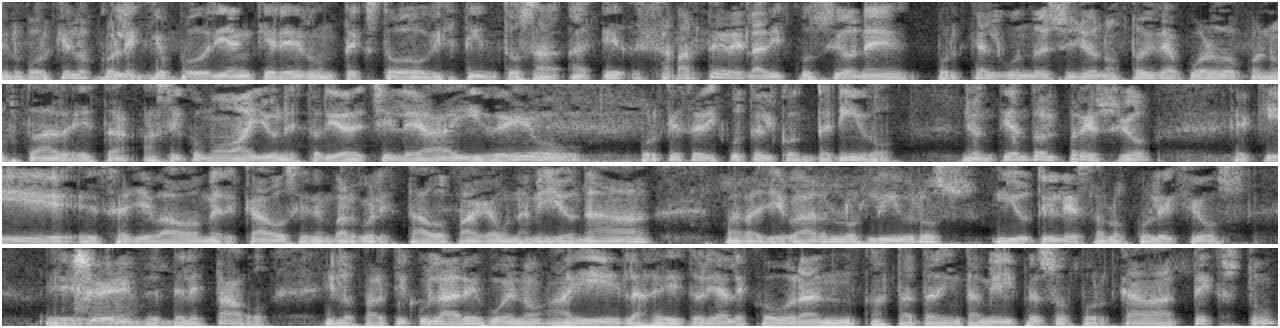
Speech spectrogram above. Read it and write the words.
Pero ¿por qué los colegios podrían querer un texto distinto? Esa parte de la discusión es, ¿por qué alguno dice yo no estoy de acuerdo con usted esta, así como hay una historia de Chile A y B, o por qué se discute el contenido? Yo entiendo el precio, que aquí eh, se ha llevado a mercado, sin embargo el Estado paga una millonada para llevar los libros y útiles a los colegios eh, del Estado. Y los particulares, bueno, ahí las editoriales cobran hasta 30 mil pesos por cada texto,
